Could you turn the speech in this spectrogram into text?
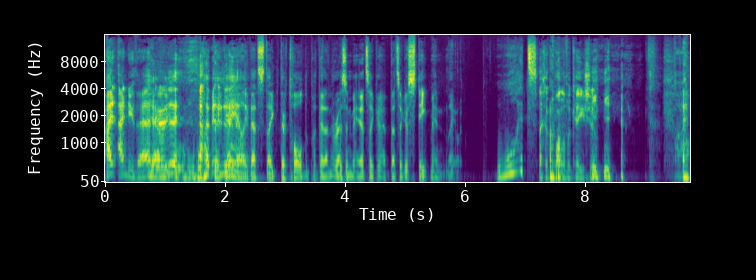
I, I knew that. Yeah, like, what? Like, yeah, yeah, like that's like they're told to put that on the resume. That's like a that's like a statement. Like, what? Like a qualification. Yeah. Wow.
